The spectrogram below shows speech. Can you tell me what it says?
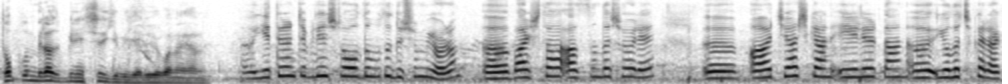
toplum biraz bilinçsiz gibi geliyor bana yani. E, Yeterince bilinçli olduğumuzu düşünmüyorum. E, Başta aslında şöyle, ağaç yaşken eğilerden e, yola çıkarak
